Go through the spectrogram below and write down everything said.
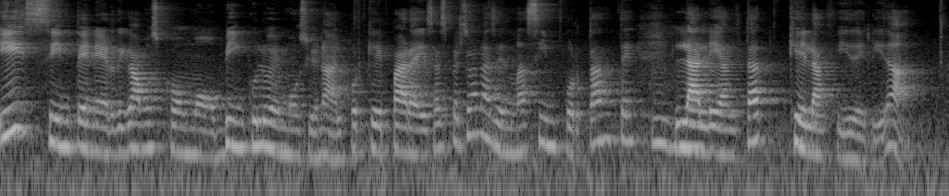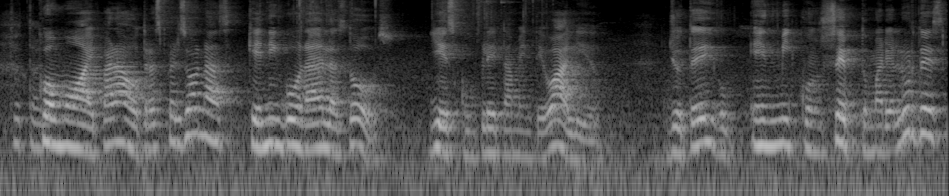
y sin tener, digamos, como vínculo emocional, porque para esas personas es más importante la lealtad que la fidelidad, Total. como hay para otras personas que ninguna de las dos, y es completamente válido. Yo te digo, en mi concepto, María Lourdes,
